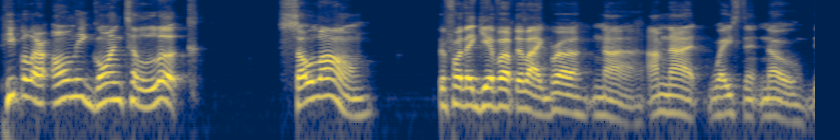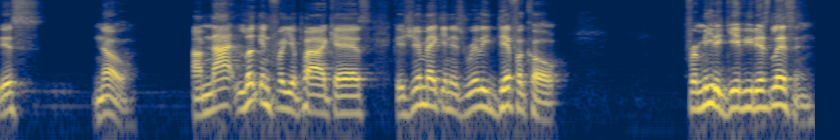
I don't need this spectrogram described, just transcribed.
people are only going to look so long before they give up. They're like, bruh, nah, I'm not wasting. No, this, no. I'm not looking for your podcast because you're making this really difficult for me to give you this listen.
